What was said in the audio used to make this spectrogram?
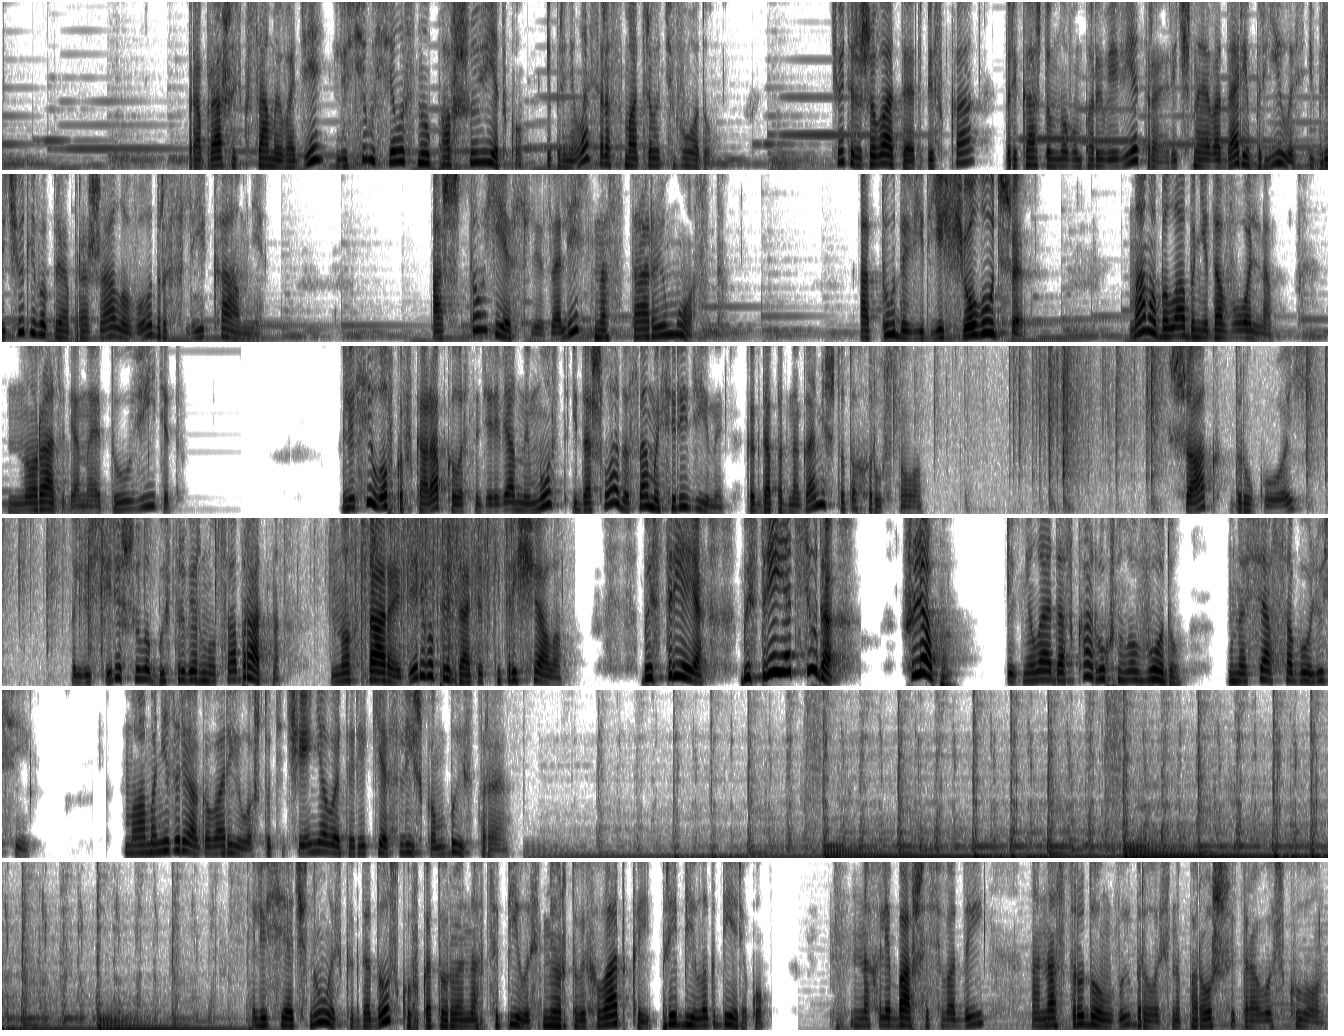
Пробравшись к самой воде, Люси уселась на упавшую ветку и принялась рассматривать воду. Чуть ржеватая от песка, при каждом новом порыве ветра речная вода ребрилась и причудливо преображала водоросли и камни. А что если залезть на старый мост? Оттуда вид еще лучше! Мама была бы недовольна, но разве она это увидит? Люси ловко вскарабкалась на деревянный мост и дошла до самой середины, когда под ногами что-то хрустнуло. Шаг, другой. Люси решила быстро вернуться обратно, но старое дерево предательски трещало. «Быстрее! Быстрее отсюда! Шлеп!» И гнилая доска рухнула в воду, унося с собой Люси. Мама не зря говорила, что течение в этой реке слишком быстрое. Люси очнулась, когда доску, в которую она вцепилась мертвой хваткой, прибила к берегу. Нахлебавшись воды, она с трудом выбралась на поросший травой склон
